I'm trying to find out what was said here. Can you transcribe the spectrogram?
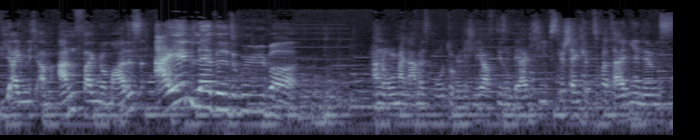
wie eigentlich am Anfang normal ist, ein Level drüber. Hallo, mein Name ist Moto und ich lebe auf diesem Berg. Ich lieb's Geschenke zu verteilen. Hier nimm's.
